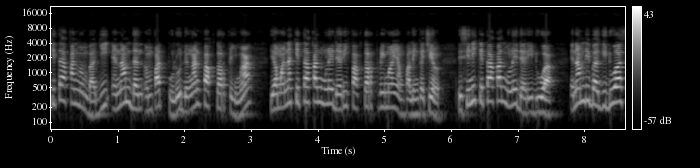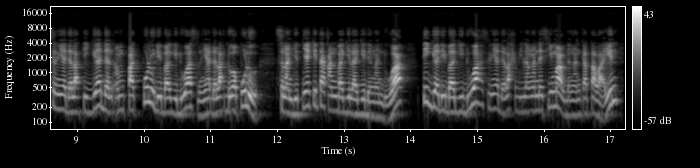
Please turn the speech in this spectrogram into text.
kita akan membagi 6 dan 40 dengan faktor prima, yang mana kita akan mulai dari faktor prima yang paling kecil. Di sini kita akan mulai dari 2. 6 dibagi 2 hasilnya adalah 3, dan 40 dibagi 2 hasilnya adalah 20. Selanjutnya kita akan bagi lagi dengan 2. 3 dibagi 2 hasilnya adalah bilangan desimal. Dengan kata lain,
